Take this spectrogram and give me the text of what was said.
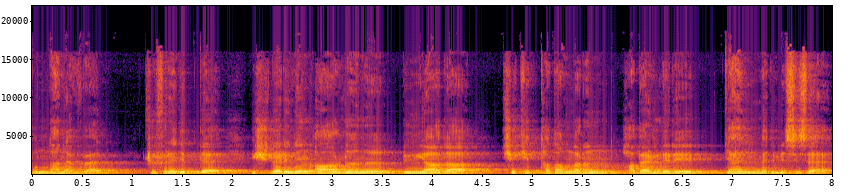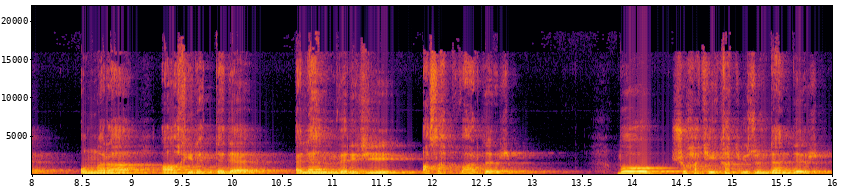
Bundan evvel küfredip de işlerinin ağırlığını dünyada çekip tadanların haberleri gelmedi mi size? Onlara ahirette de elem verici azap vardır. Bu şu hakikat yüzündendir.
